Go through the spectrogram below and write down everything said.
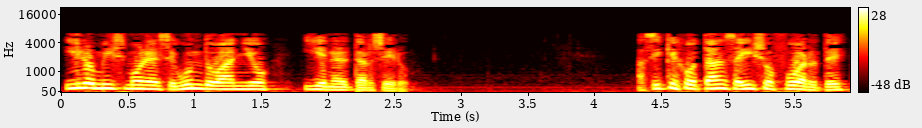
y lo mismo en el segundo año y en el tercero. Así que Jotán se hizo fuerte,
